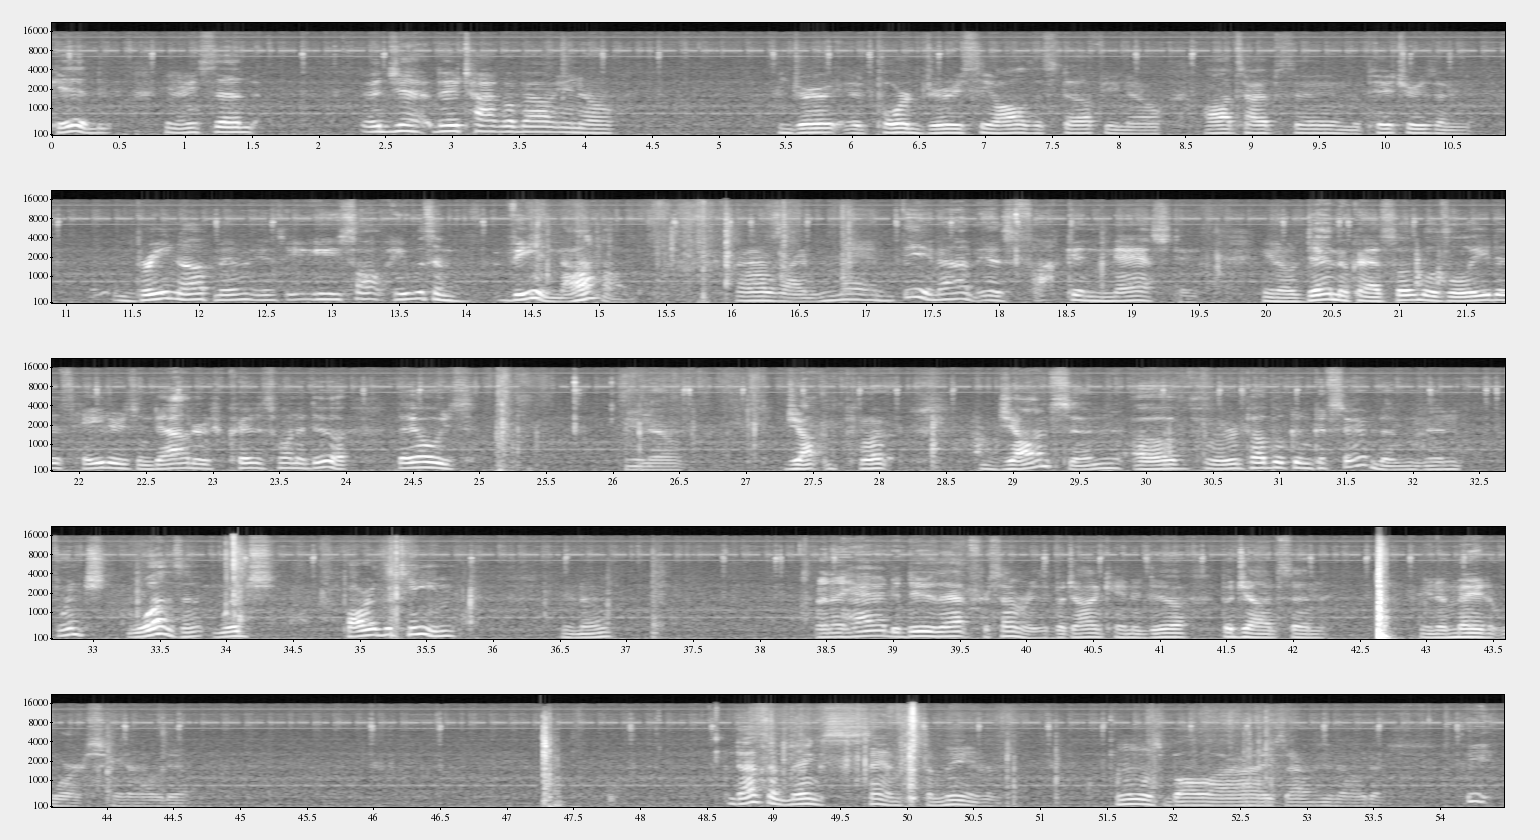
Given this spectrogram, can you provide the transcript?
kid. You know, he said ju- they talk about, you know, jury, uh, poor jury see all the stuff, you know, all types of things, the pictures, and bring up, man, he, he saw, he was in Vietnam. And I was like, man, Vietnam is fucking nasty. You know, Democrats, liberals, elitists, haters, and doubters, critics want to do it. They always, you know, John, Johnson of the Republican Conservative, and which wasn't, which part of the team, you know. And I had to do that for some reason, but John came to do it. But Johnson, you know, made it worse, you know. Do. Doesn't make sense to me. Almost bawl our eyes out, you know.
